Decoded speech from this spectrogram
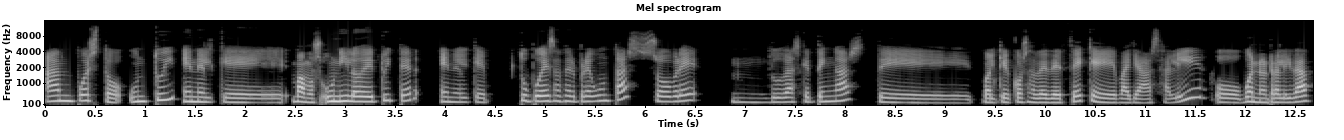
han puesto un tweet en el que, vamos, un hilo de Twitter en el que tú puedes hacer preguntas sobre dudas que tengas de cualquier cosa de DC que vaya a salir o bueno en realidad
